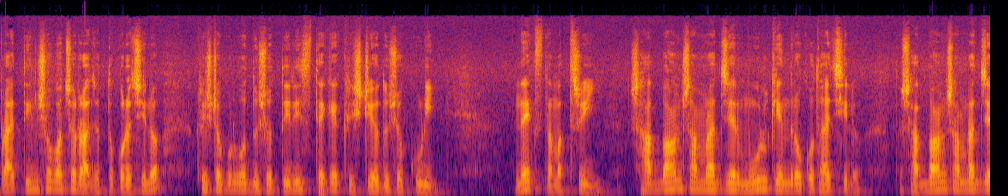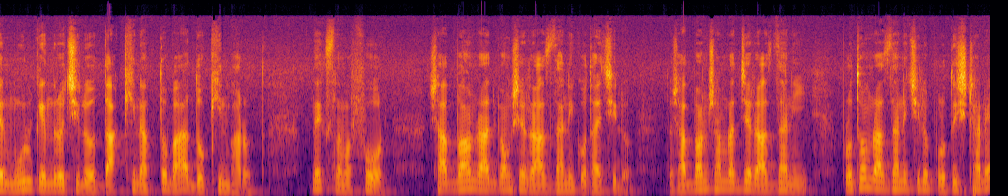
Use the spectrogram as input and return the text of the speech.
প্রায় তিনশো বছর রাজত্ব করেছিল, খ্রিস্টপূর্ব দুশো তিরিশ থেকে খ্রিস্টীয় দুশো কুড়ি। নেক্সট নাম্বার থ্রি সাতবাহন সাম্রাজ্যের মূল কেন্দ্র কোথায় ছিল? তো সাতবাহন সাম্রাজ্যের মূল কেন্দ্র ছিল দাক্ষিণাত্য বা দক্ষিণ Bharat. Next number four Satavahana রাজবংশের রাজধানী কোথায় ছিল? তো সাতবাহন সাম্রাজ্যের রাজধানী, প্রথম রাজধানী ছিল প্রতিষ্ঠানে,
